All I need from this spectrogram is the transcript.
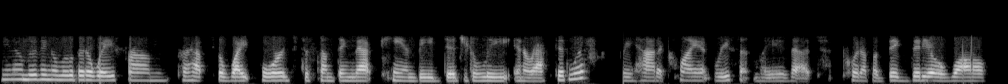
You know, moving a little bit away from perhaps the whiteboards to something that can be digitally interacted with. We had a client recently that put up a big video wall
